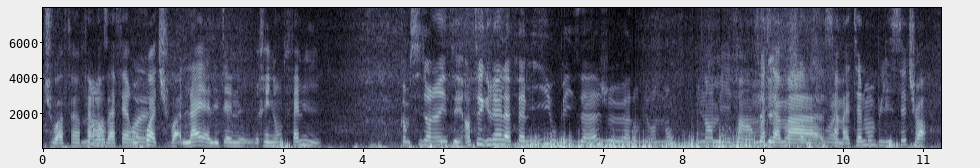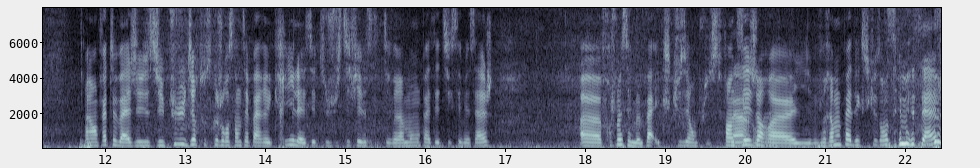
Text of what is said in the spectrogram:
tu vois, faire, faire Non, leurs affaires ouais. ou quoi, tu vois. Là, elle était à une réunion de famille. Comme si de rien n'était. Intégré à la famille, au paysage, à l'environnement. Non, mais enfin, moi, ça m'a, ouais. ça m'a tellement blessée, tu vois. Et en fait, bah, j'ai, pu lui dire tout ce que je ressentais par écrit. Il a essayé de se justifier, mais c'était vraiment pathétique ces messages. Euh, franchement, il s'est même pas excusé en plus. Enfin, Bah, tu sais, genre, euh, il y avait vraiment pas d'excuses dans ses messages.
